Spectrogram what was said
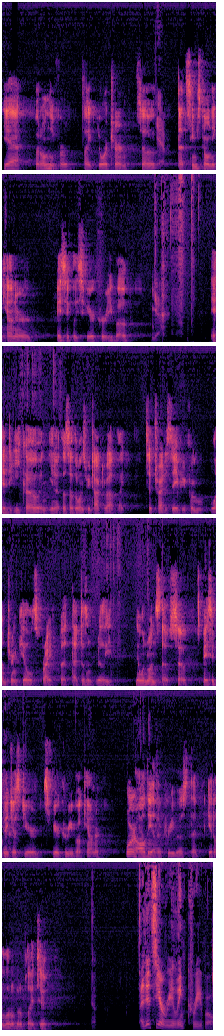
Yeah, but only for like your turn. So Yeah. that seems to only counter basically Sphere Kuriboh Yeah, and Eco and you know those other ones we talked about, like to try to save you from one turn kill Sprite, but that doesn't really. No one runs those, so it's basically Yeah. just your Sphere Kuriboh counter, or all the other Kuribohs that get a little bit of play too. I did see a Relinkuriboh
